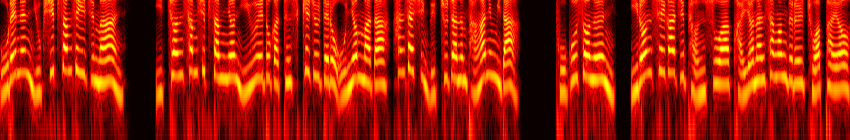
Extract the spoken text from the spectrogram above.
올해는 63세이지만 2033년 이후에도 같은 스케줄대로 5년마다 한 살씩 늦추자는 방안입니다. 보고서는 이런 세 가지 변수와 관련한 상황들을 조합하여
